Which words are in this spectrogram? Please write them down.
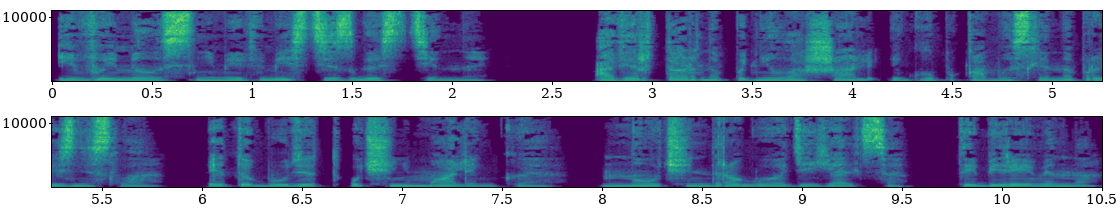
и вымелась с ними вместе из гостиной. А Вертарна подняла шаль и глубокомысленно произнесла. «Это будет очень маленькое, но очень дорогое одеяльце. Ты беременна?»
